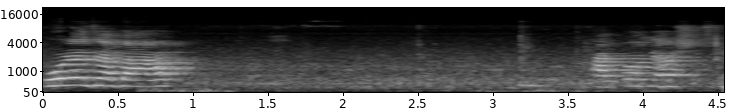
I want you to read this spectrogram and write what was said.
পড়ে যাবা। থাকো আমি আসছি।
